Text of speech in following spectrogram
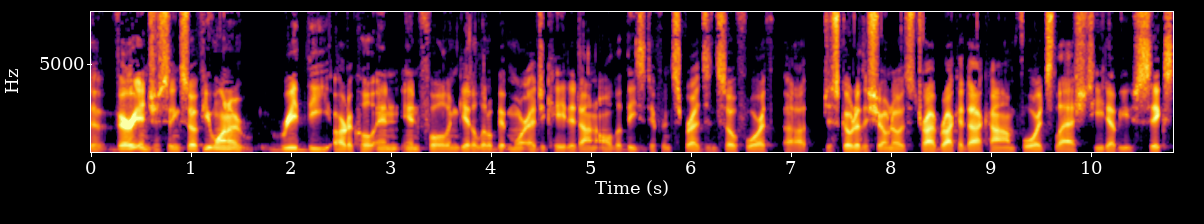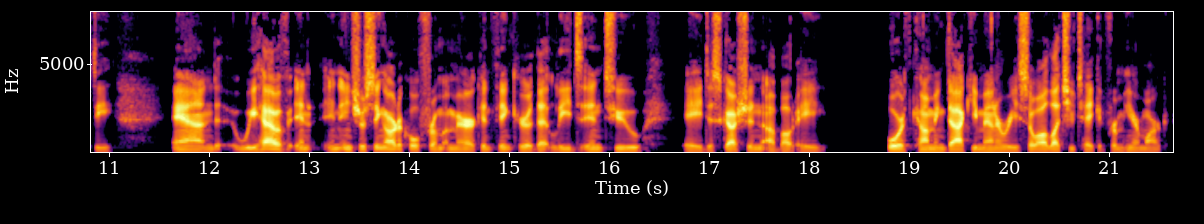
It's very interesting. So if you want to read the article in, in full and get a little bit more educated on all of these different spreads and so forth, uh, just go to the show notes, triberocket.com forward slash TW60. And we have an, an interesting article from American Thinker that leads into a discussion about a forthcoming documentary. So I'll let you take it from here, Mark.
